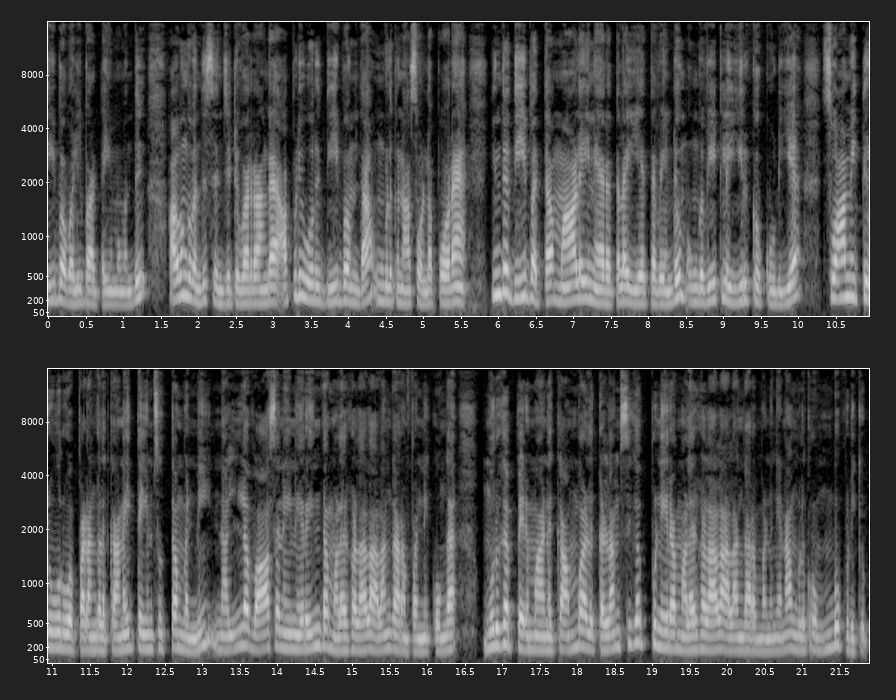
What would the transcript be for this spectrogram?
தீப வழிபாட்டையும் வந்து அவங்க வந்து செஞ்சுட்டு வர்றாங்க. அப்படி ஒரு தீபம் தான் உங்களுக்கு நான் சொல்ல போகிறேன் இந்த தீபத்தை மாலை நேரத்தில் ஏற்ற வேண்டும். உங்கள் வீட்டில் இருக்கக்கூடிய சுவாமி திருவுருவ படங்களுக்கு அனைத்தையும் சுத்தம் பண்ணி நல்ல வாசனை நிறைந்த மலர்களால் அலங்காரம் பண்ணிக்கோங்க. முருகப்பெருமானுக்கு அம்பாளுக்கெல்லாம் சிகப்பு நிற மலர்களால் அலங்காரம் பண்ணுங்க ஏன்னா உங்களுக்கு ரொம்ப ரொம்ப பிடிக்கும்.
